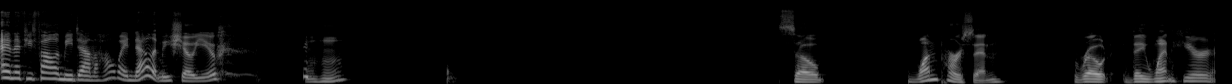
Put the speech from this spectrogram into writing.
and if you follow me down the hallway, now let me show you. Mm-hmm. So, one person wrote they went here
